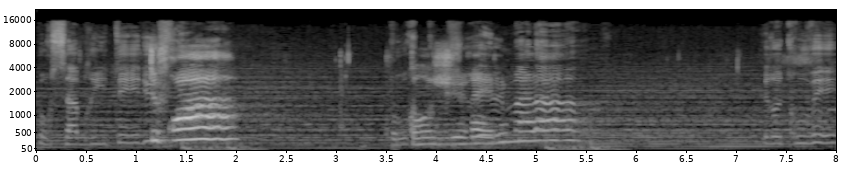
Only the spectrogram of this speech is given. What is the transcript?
pour s'abriter du, du froid. Pour conjurer le malheur. et retrouver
